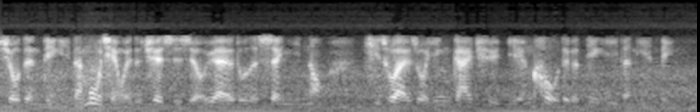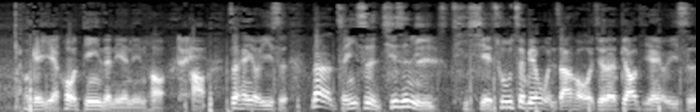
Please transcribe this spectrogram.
修正定义，但目前为止确实是有越来越多的声音哦，提出来说应该去延后这个定义的年龄。OK，延后定义的年龄哈，好，这很有意思。那陈医师，其实你写出这篇文章哈，我觉得标题很有意思。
